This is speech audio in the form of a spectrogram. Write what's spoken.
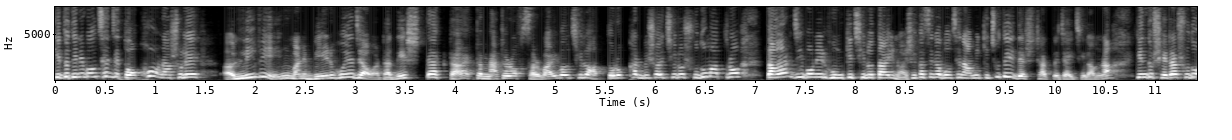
কিন্তু তিনি বলছেন যে তখন আসলে লিভিং মানে বের হয়ে যাওয়াটা দেশ ত্যাগটা একটা ম্যাটার অফ সার্ভাইভাল ছিল, আত্মরক্ষার বিষয় ছিল, শুধুমাত্র তার জীবনের হুমকি ছিল তাই নয়। শেখ হাসিনা বলছেন, আমি কিছুতেই দেশ ছাড়তে চাইছিলাম না। কিন্তু সেটা শুধু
